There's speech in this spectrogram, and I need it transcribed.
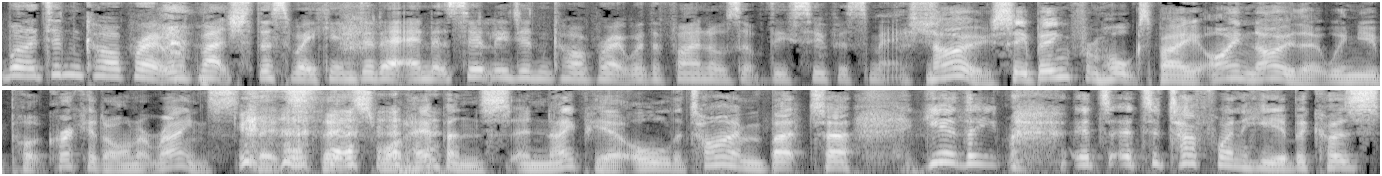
Well, it didn't cooperate with much this weekend, did it? And it certainly didn't cooperate with the finals of the Super Smash. No, see, being from Hawke's Bay, I know that when you put cricket on, it rains. That's that's what happens in Napier all the time. But uh, yeah, the, it's it's a tough one here because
